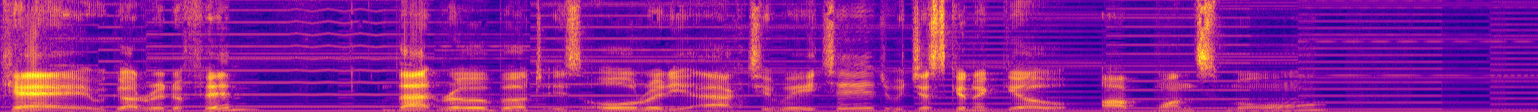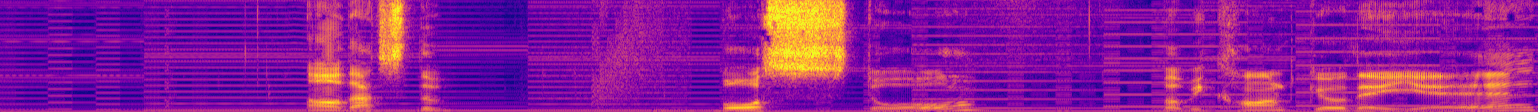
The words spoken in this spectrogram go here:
Okay, we got rid of him. That robot is already activated. We're just gonna go up once more. Oh, that's the boss door. But we can't go there yet.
